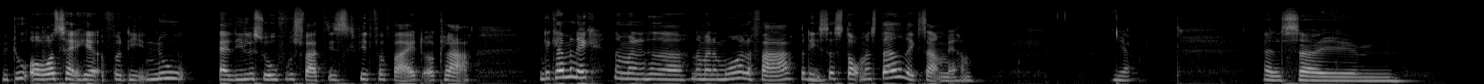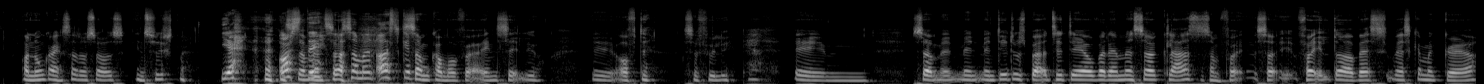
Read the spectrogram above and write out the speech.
vil du overtage her, fordi nu er lille Sofus faktisk fit for fight og klar. Men det kan man ikke, når man, hedder, når man er mor eller far, fordi mm. så står man stadigvæk sammen med ham. Ja. Altså, øhm, og nogle gange så er der så også en søskende, Ja, også Som det, man så- så man også skal... som kommer før en selv jo. Øh, ofte, selvfølgelig. Ja. Øhm, så, men, men, men det du spørger til, det er jo, hvordan man så klarer sig som for, så forældre, og hvad, hvad skal man gøre?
